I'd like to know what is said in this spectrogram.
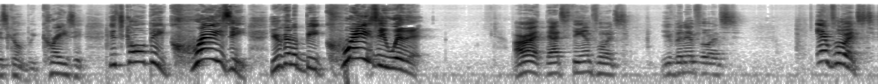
it's going to be crazy. It's going to be crazy. You're going to be crazy with it. All right, that's the influence. You've been influenced. Influenced!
